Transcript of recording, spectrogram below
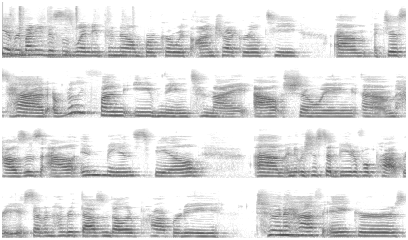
Hey everybody, this is Wendy Pennell Brooker with OnTrack Realty. Um, I just had a really fun evening tonight out showing um, houses out in Mansfield. Um, and it was just a beautiful property, a $700,000 property, two and a half acres.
